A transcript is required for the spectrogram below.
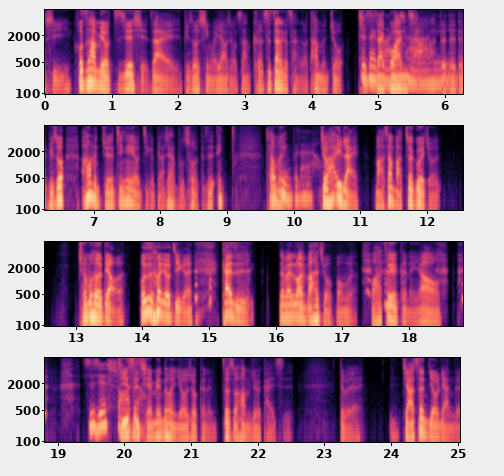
西，或者他没有直接写在比如说行为要求上，可是，在那个场合，他们就其实在观察，对对对，比如说、啊、他们觉得今天有几个表现还不错，可是哎，他们就他一来，马上把最贵的酒全部喝掉了，或者说有几个人开始在那边乱发酒疯了，哇，这个可能要直接刷，即使前面都很优秀，可能这时候他们就会开始，对不对？假设有两个、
